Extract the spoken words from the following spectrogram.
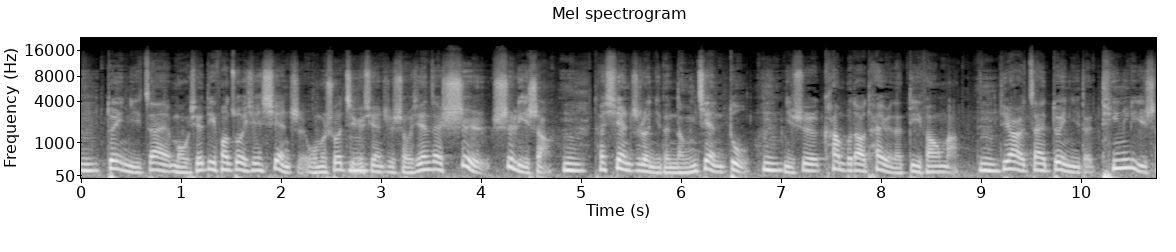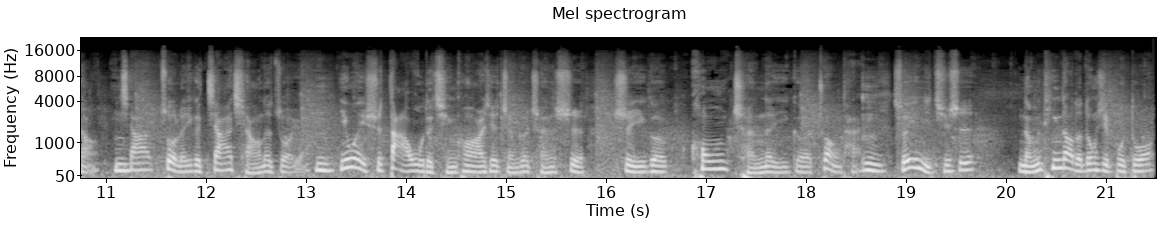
嗯对你在某些地方做一些限制。我们说几个嗯限制，首先在视视力上，嗯它限制了你的能见度，嗯你是看不到太远的地方嘛。嗯第二，在对你的听力上嗯加做了一个加强的作用。嗯因为是大雾的情况，而且整个城市是一个空城的一个状态，嗯所以你其实能听到的东西不多，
